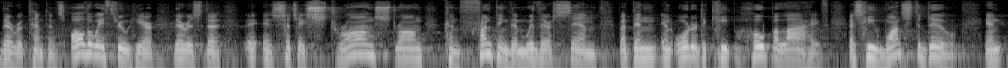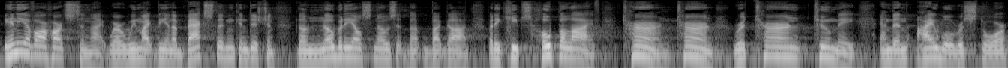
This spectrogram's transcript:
their repentance. All the way through here, there is, the, eh, is such a strong, strong confronting them with their sin, but then in order to keep hope alive, as He wants to do in any of our hearts tonight, where we might be in a backslidden condition, though nobody else knows it but, but God, but He keeps hope alive. Turn, turn, return to me, and then I will restore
